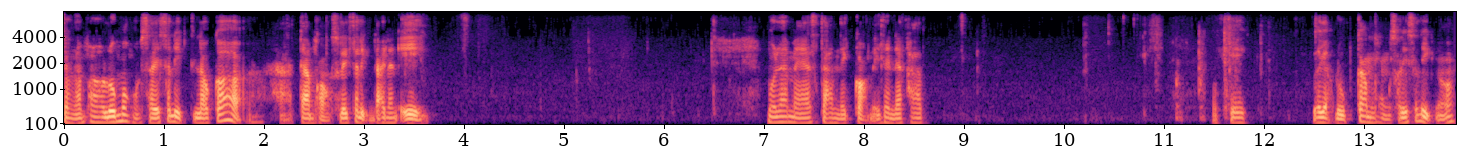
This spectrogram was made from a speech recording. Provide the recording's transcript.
จากนั้นพอเรารู้โมลของซาลิซิลิกเราก็หากรัมของซาลิซิลิกได้นั่นเองโมลาร์แมสตามในกรอบนี้เลยนะครับ โอเค เราอยากรู้กรัมของซาลิซิลิกเนาะ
